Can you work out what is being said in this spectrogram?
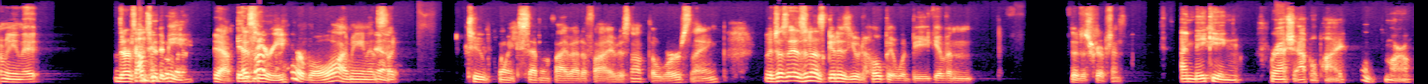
I mean, it. There's Sounds good to me. Yeah, In it's not theory. horrible. I mean, it's Yeah. like two point seven five out of five. It's not the worst thing. It just isn't as good as you would hope it would be, given the description. I'm making fresh apple pie tomorrow.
